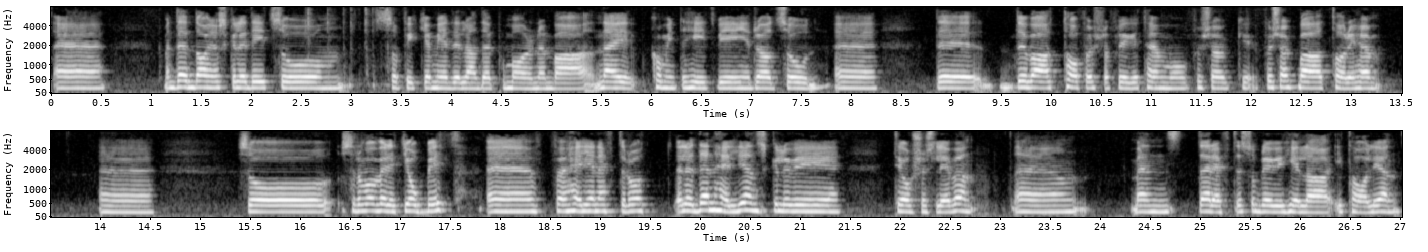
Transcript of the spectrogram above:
Eh, men den dagen jag skulle dit så, så fick jag meddelande på morgonen bara nej, kom inte hit, vi är i en röd zon. Eh, det, det, är bara att ta första flyget hem och försök, försök bara ta dig hem. Eh, så, så det var väldigt jobbigt. Eh, för helgen efteråt, eller den helgen skulle vi till Orsersleben. Eh, men därefter så blev ju hela Italien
